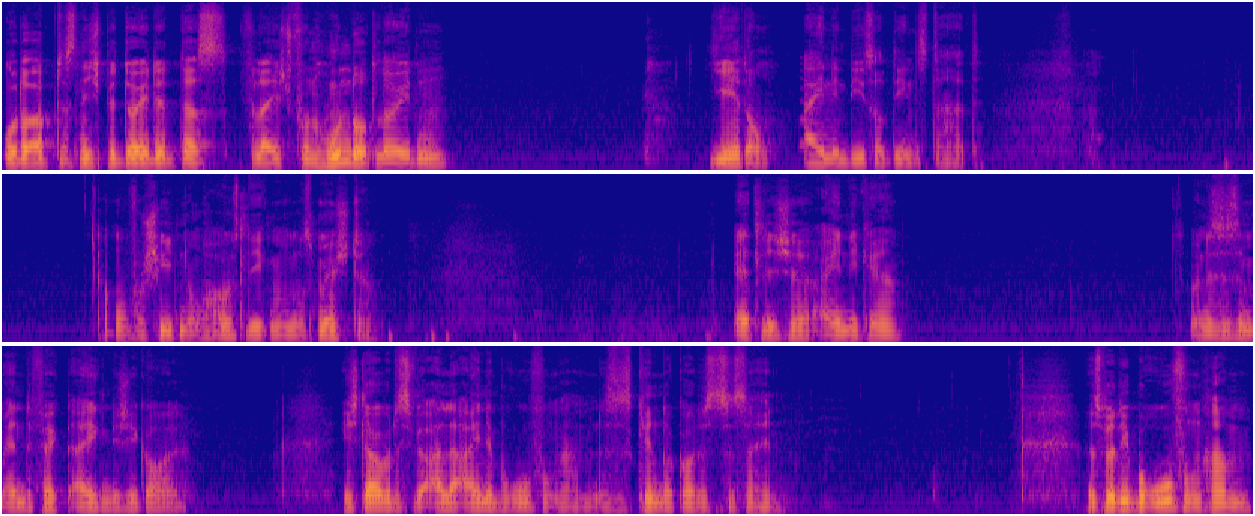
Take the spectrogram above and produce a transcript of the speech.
Oder ob das nicht bedeutet, dass vielleicht von 100 Leuten jeder einen dieser Dienste hat. Kann man verschieden auch auslegen, wenn man das möchte. Etliche, einige. Und es ist im Endeffekt eigentlich egal. Ich glaube, dass wir alle eine Berufung haben. Das ist Kinder Gottes zu sein. Dass wir die Berufung haben,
